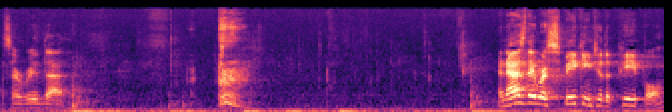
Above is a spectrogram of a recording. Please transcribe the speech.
as I read that. and as they were speaking to the people,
